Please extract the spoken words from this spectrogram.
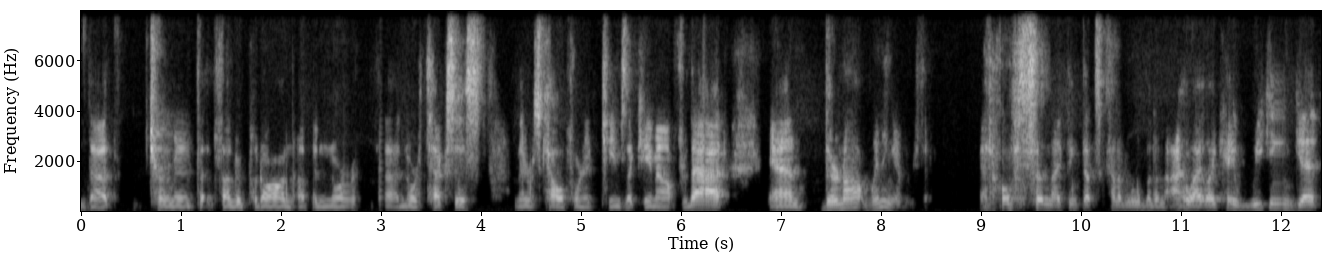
that tournament that thunder put on up in north uh, north texas. And there was california teams that came out for that and they're not winning everything. And all of a sudden i think that's kind of a little bit of an highlight like hey we can get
